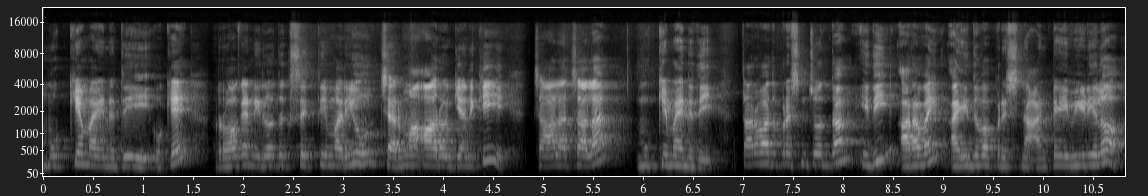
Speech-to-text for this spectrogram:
ముఖ్యమైనది. ఓకే? రోగ నిరోధక శక్తి మరియు చర్మ ఆరోగ్యానికి చాలా చాలా ముఖ్యమైనది. తర్వాత ప్రశ్న చూద్దాం. ఇది అరవై ఐదవ ప్రశ్న. అంటే ఈ వీడియోలో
